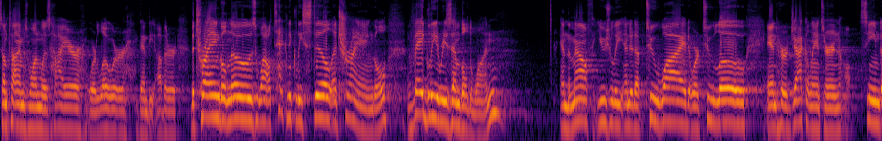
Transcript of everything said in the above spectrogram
Sometimes one was higher or lower than the other. The triangle nose, while technically still a triangle, vaguely resembled one. And the mouth usually ended up too wide or too low, and her jack o' lantern seemed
